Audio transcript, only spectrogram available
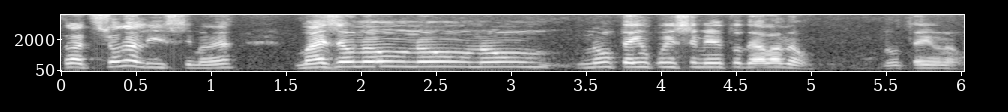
tradicionalíssima, né? Mas eu não, não, não, não tenho conhecimento dela, não. Não tenho, não.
